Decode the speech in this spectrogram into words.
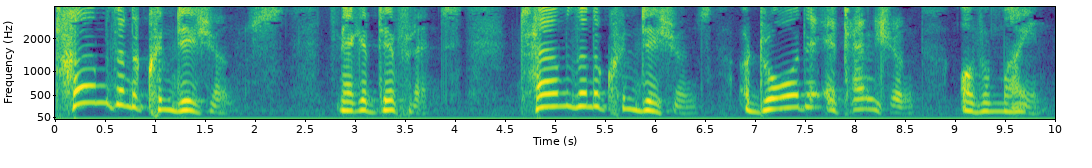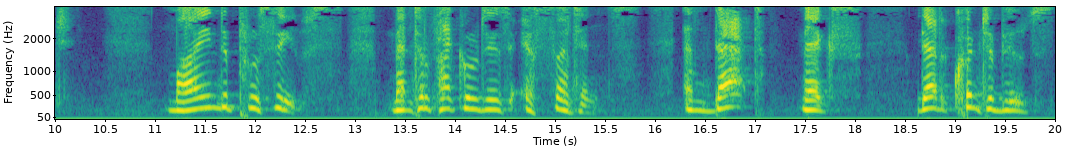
Terms and conditions make a difference. Terms and conditions draw the attention of the mind. Mind perceives, mental faculties ascertains, and that makes that contributes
